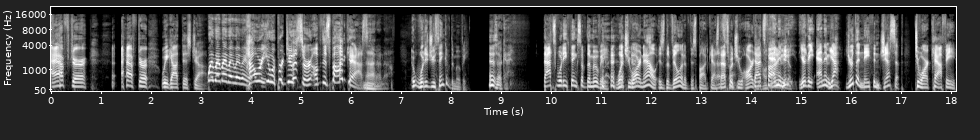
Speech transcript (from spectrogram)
after after we got this job. Wait, wait, wait, wait, wait, wait. How are you a producer of this podcast? I don't know. What did you think of the movie? It's okay. That's what he thinks of the movie. what you are now is the villain of this podcast. That's, what you are. That's now. fine. enemy? You know- You're the enemy. yeah, you're the Nathan Jessup to our Kaffee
